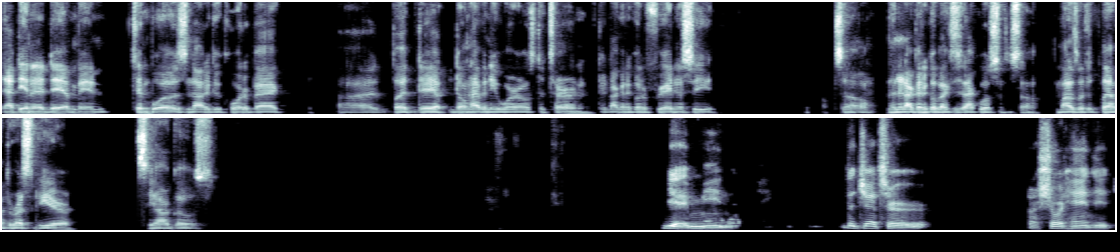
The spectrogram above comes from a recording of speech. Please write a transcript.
at the end of the day, I mean, Tim Boyle is not a good quarterback, uh, but they don't have anywhere else to turn. They're not going to go to free agency. So, and they're not going to go back to Zach Wilson. So, might as well just play out the rest of the year, see how it goes. Yeah, I mean, the Jets are are shorthanded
